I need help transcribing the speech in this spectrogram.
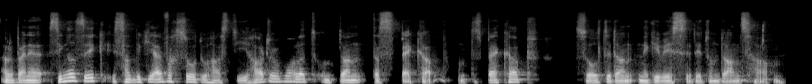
Aber bei einer Single Sig ist halt wirklich einfach so, du hast die Hardware Wallet und dann das Backup. Und das Backup sollte dann eine gewisse Redundanz haben.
